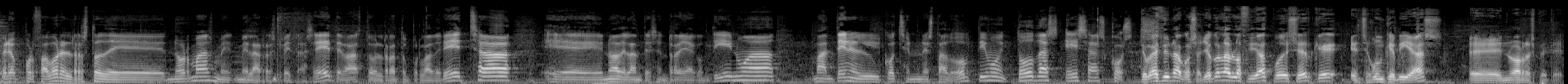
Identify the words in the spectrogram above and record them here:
Pero por favor, el resto de normas me, me las respetas, ¿eh? Te vas todo el rato por la derecha, eh, no adelantes en raya continua, mantén el coche en un estado óptimo y todas esas cosas. Te voy a decir una cosa, yo con la velocidad puede ser que, en según qué vías, eh, no lo respete.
